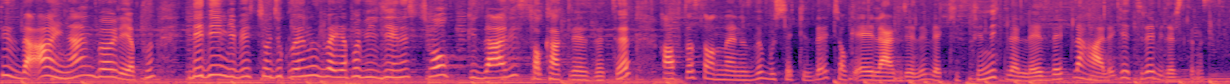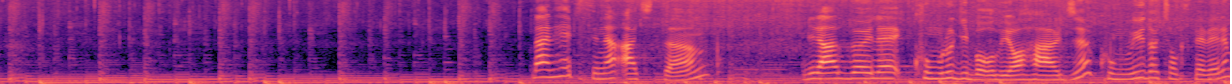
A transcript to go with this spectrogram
Siz de aynen böyle yapın. Dediğim gibi çocuklarınızla yapabileceğiniz çok güzel bir sokak lezzeti. Hafta sonlarınızı bu şekilde çok eğlenceli ve kesinlikle lezzetli hale getirebilirsiniz. Ben hepsini açtım. Biraz böyle kumru gibi oluyor harcı. Kumruyu da çok severim.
